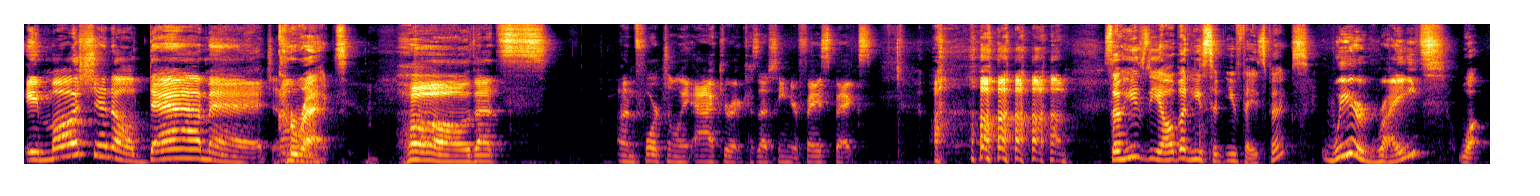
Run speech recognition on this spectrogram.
emotional damage. And I'm like, Correct. Oh, that's unfortunately accurate because I've seen your face pics. So he's the DL, but he sent you face pics. Weird, right? What?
